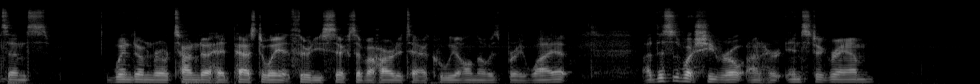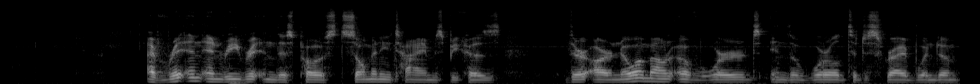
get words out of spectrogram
since Windham Rotunda had passed away at 36 of a heart attack, who we all know as Bray Wyatt. Uh, this is what she wrote on her Instagram. I've written and rewritten this post so many times because there are no amount of words in the world to describe Windham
